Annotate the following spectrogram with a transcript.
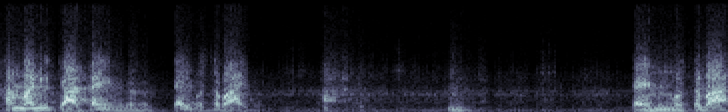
ข้ามานี้จากกันใจมันสบายใจมันหมดสบาย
